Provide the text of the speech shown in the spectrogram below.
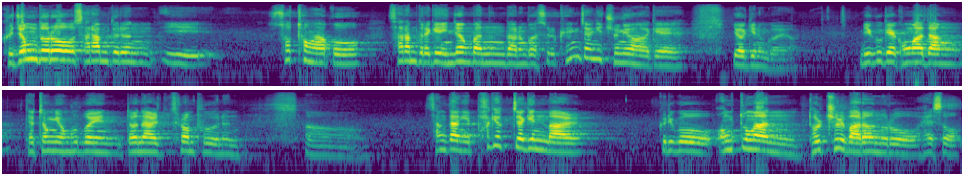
그 정도로 사람들은 이 소통하고 사람들에게 인정받는다는 것을 굉장히 중요하게 여기는 거예요. 미국의 공화당 대통령 후보인 도널드 트럼프는 어, 상당히 파격적인 말 그리고 엉뚱한 돌출 발언으로 해서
